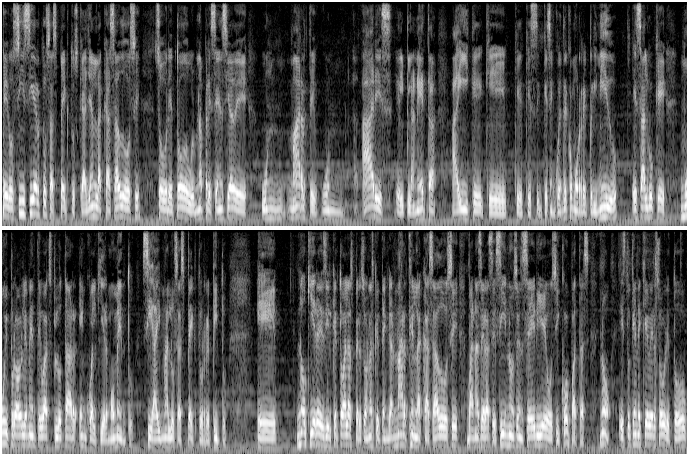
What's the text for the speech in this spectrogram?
pero sí ciertos aspectos que haya en la casa 12, sobre todo una presencia de un Marte, un Ares, el planeta ahí que, que, que, se, encuentre como reprimido, es algo que muy probablemente va a explotar en cualquier momento, si hay malos aspectos, repito. Eh, no quiere decir que todas las personas que tengan Marte en la casa 12 van a ser asesinos en serie o psicópatas. No, esto tiene que ver sobre todo,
